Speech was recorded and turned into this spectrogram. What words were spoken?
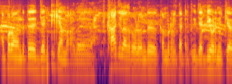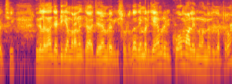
அப்புறம் வந்துட்டு ஜட்டி கேமரா அது காஜல் அகர்வால் வந்து கம்ப்யூட்டரில் தட்டுறதுக்கு ஜட்டியோட நிற்க வச்சு இதில் தான் ஜட்டி கேமரான்னு க ஜெயம் ரவிக்கு சொல்கிறது அதே மாதிரி ஜெயம் ரவி கோமாலேருந்து வந்ததுக்கப்புறம்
